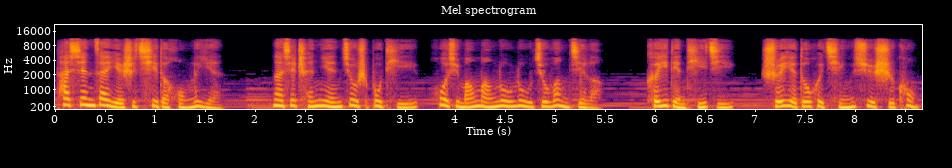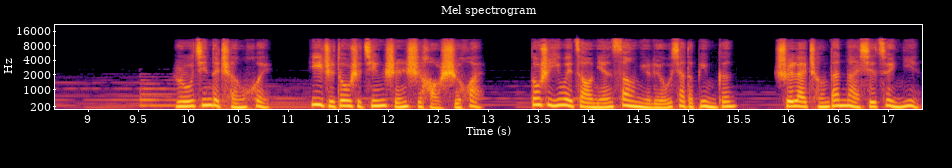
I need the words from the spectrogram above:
他现在也是气得红了眼。那些陈年旧事不提，或许忙忙碌碌就忘记了；可一点提及，谁也都会情绪失控。如今的陈慧一直都是精神时好时坏，都是因为早年丧女留下的病根。谁来承担那些罪孽？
